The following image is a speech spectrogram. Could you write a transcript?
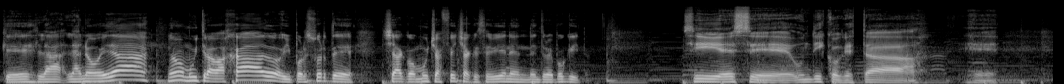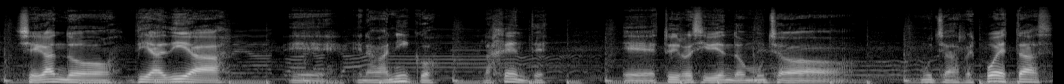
que es la, la novedad, ¿no? Muy trabajado y por suerte ya con muchas fechas que se vienen dentro de poquito. Sí, es eh, un disco que está eh, llegando día a día eh, en abanico a la gente. Estoy recibiendo muchas respuestas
